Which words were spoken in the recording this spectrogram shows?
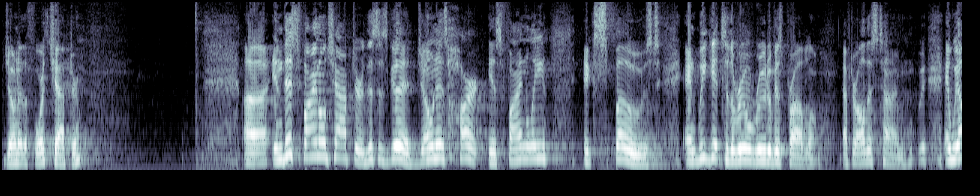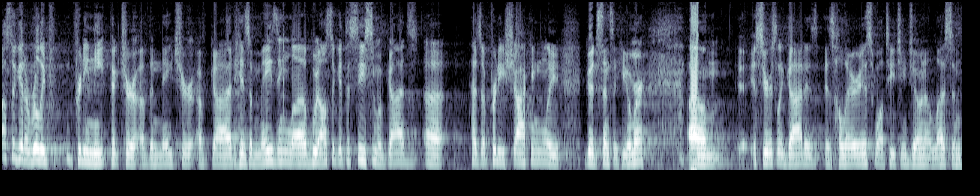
Jonah, the fourth chapter. Uh, in this final chapter, this is good. Jonah's heart is finally exposed, and we get to the real root of his problem after all this time. And we also get a really pretty neat picture of the nature of God, his amazing love. We also get to see some of God's uh, has a pretty shockingly good sense of humor. Um, seriously, God is, is hilarious while teaching Jonah a lesson.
